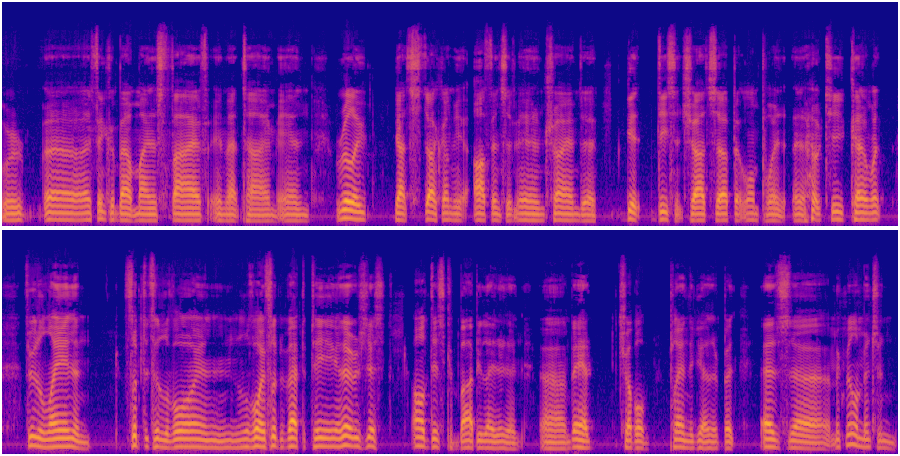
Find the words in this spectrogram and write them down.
were, uh, I think, about minus five in that time and really got stuck on the offensive end trying to get decent shots up at one point. And OT kind of went through the lane and flipped it to Lavoy, and Lavoy flipped it back to T, and it was just all discombobulated, and uh, they had trouble playing together. But as uh, McMillan mentioned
